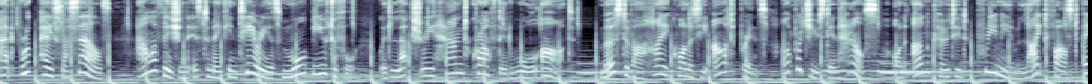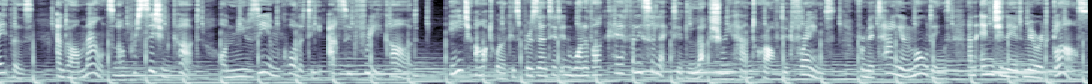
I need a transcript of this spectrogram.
At Brookpace Lascelles, our vision is to make interiors more beautiful with luxury handcrafted wall art. Most of our high quality art prints are produced in house on uncoated premium light fast papers, and our mounts are precision cut on museum quality acid free card. Each artwork is presented in one of our carefully selected luxury handcrafted frames, from Italian mouldings and engineered mirrored glass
